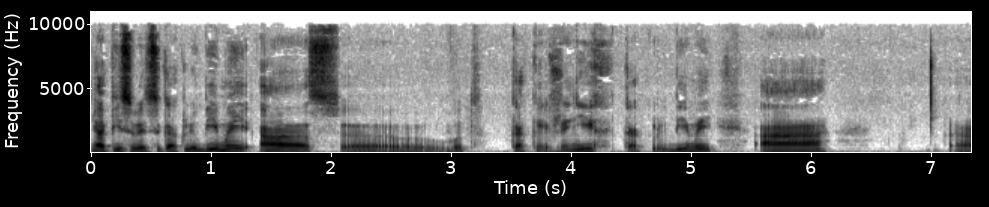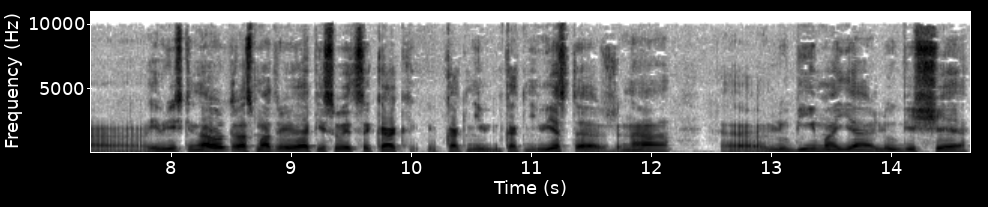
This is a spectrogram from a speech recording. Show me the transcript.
описывается как любимый, а с, вот, как жених, как любимый, а еврейский народ рассматривает, описывается как, как, не, как невеста, жена, любимая, любящая,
